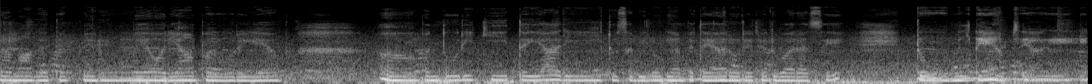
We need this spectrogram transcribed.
ये देखो तक मैं रूम में और यहाँ पर हो रही है अब बंदूरी की तैयारी। तो सभी लोग यहाँ पे तैयार हो रहे थे दोबारा से। तो मिलते हैं आपसे आगे।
